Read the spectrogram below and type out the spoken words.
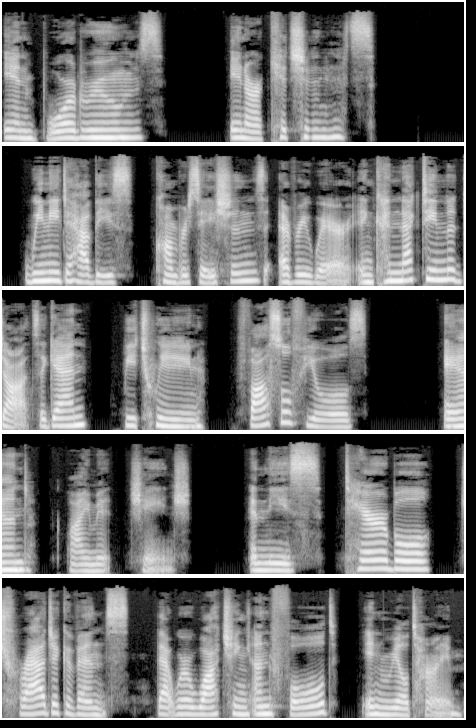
in boardrooms, in our kitchens. We need to have these conversations everywhere and connecting the dots again between fossil fuels and climate change and these terrible, tragic events that we're watching unfold in real time.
